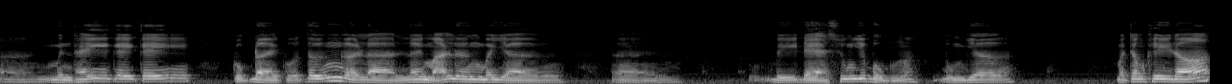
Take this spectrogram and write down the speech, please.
uh, mình thấy cái cái cuộc đời của tướng rồi là Lê Mã Lương bây giờ uh, bị đè xuống dưới bùn bùn dơ mà trong khi đó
